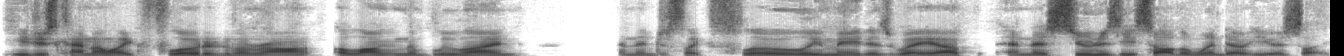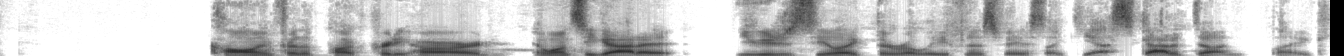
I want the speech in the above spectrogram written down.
He just kind of like floated along along the blue line, and then just like slowly made his way up. And as soon as he saw the window, he was like calling for the puck pretty hard. And once he got it, you could just see like the relief in his face, like yes, got it done. Like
